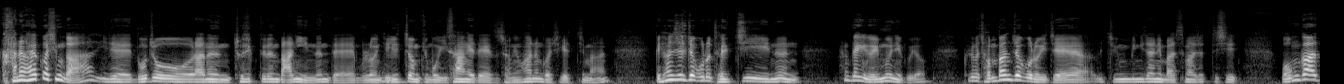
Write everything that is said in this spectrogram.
가능할 것인가? 이제 노조라는 조직들은 많이 있는데 물론 이제 음. 일정 규모 이상에 대해서 적용하는 것이겠지만 그 현실적으로 될지는 상당히 의문이고요. 그리고 전반적으로 이제 지금 민 기자님 말씀하셨듯이 뭔가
